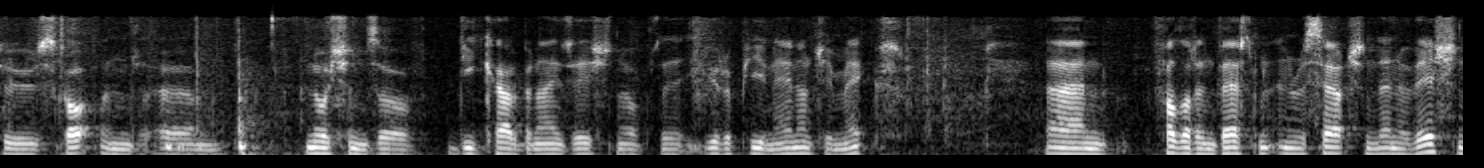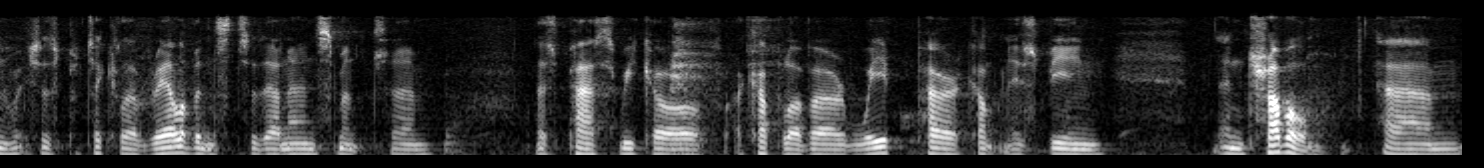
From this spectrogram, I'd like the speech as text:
to Scotland um, notions of decarbonisation of the European energy mix and further investment in research and innovation, which is particular relevance to the announcement um, this past week of a couple of our wave power companies being in trouble. Um,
